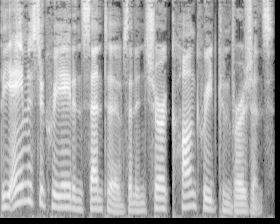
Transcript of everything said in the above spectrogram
the aim is to create incentives and ensure concrete conversions.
